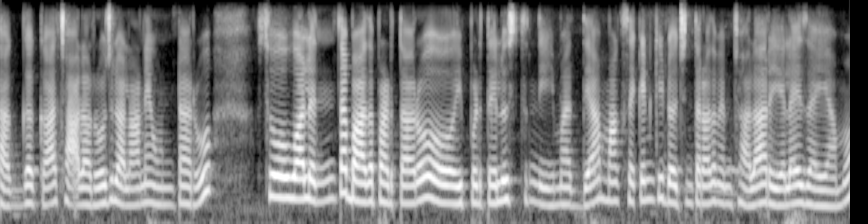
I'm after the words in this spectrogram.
తగ్గక చాలా రోజులు అలానే ఉంటారు. సో వాళ్ళు ఎంత బాధపడతారో ఇప్పుడు తెలుస్తుంది ఈ మధ్య. మాకు సెకండ్ కిడ్ వచ్చిన తర్వాత మేము చాలా రియలైజ్ అయ్యాము.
